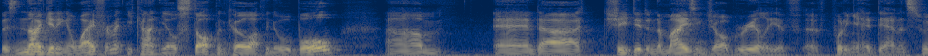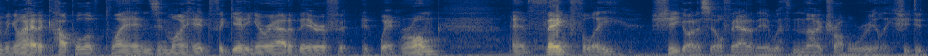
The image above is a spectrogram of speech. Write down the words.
There's no getting away from it. You can't yell stop and curl up into a ball. Um, and uh, she did an amazing job, really, of, of putting her head down and swimming. I had a couple of plans in my head for getting her out of there if it, it went wrong, and thankfully, she got herself out of there with no trouble. Really, she did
